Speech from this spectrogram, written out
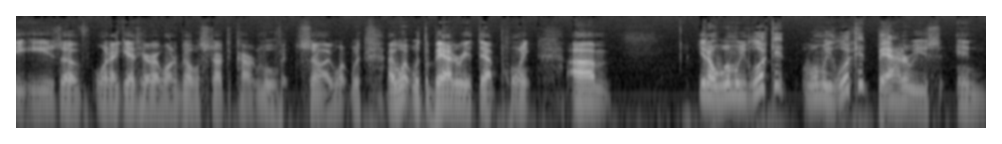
the ease of when I get here, I want to be able to start the car and move it. So I went with I went with the battery at that point. Um, you know, when we look at when we look at batteries in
